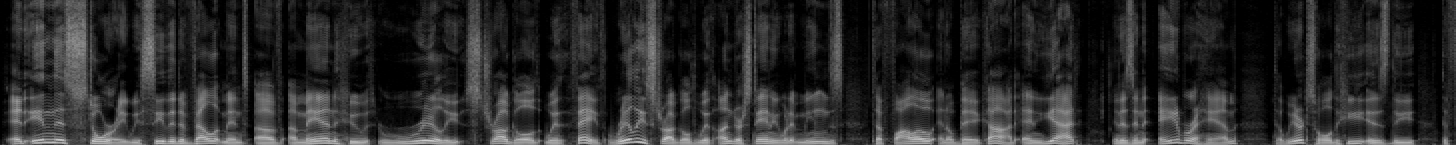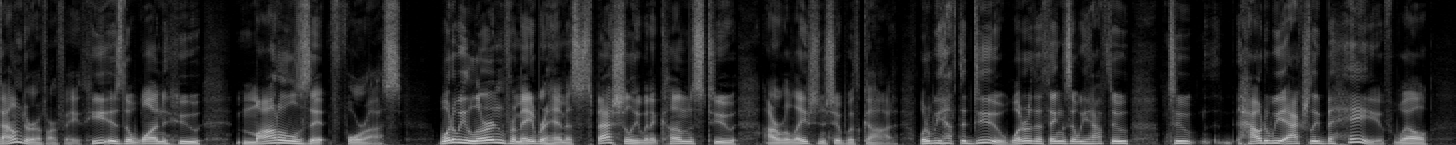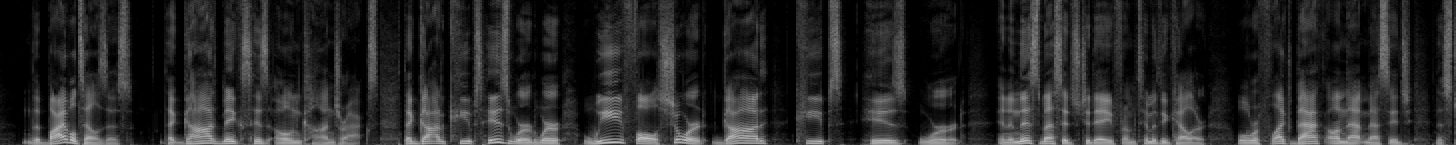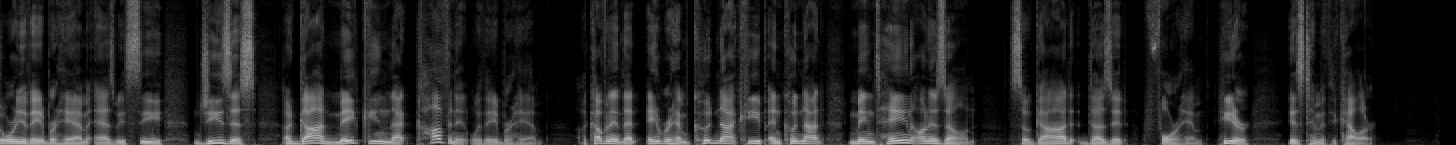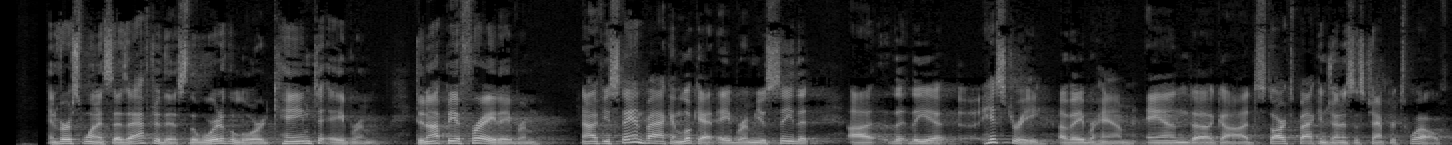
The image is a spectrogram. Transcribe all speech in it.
And in this story, we see the development of a man who really struggled with faith, really struggled with understanding what it means to follow and obey God. And yet, it is in Abraham that we are told he is the, the founder of our faith. He is the one who models it for us. What do we learn from Abraham, especially when it comes to our relationship with God? What do we have to do? What are the things that we have to, to how do we actually behave? Well, the Bible tells us that God makes his own contracts, that God keeps his word where we fall short, God keeps his word. And in this message today from Timothy Keller, we'll reflect back on that message, the story of Abraham, as we see Jesus, a God making that covenant with Abraham, a covenant that Abraham could not keep and could not maintain on his own. So God does it for him. Here is Timothy Keller. In verse 1, it says, After this, the word of the Lord came to Abram. Do not be afraid, Abram. Now, if you stand back and look at Abram, you see that uh, the, the uh, history of Abraham and uh, God starts back in Genesis chapter 12,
